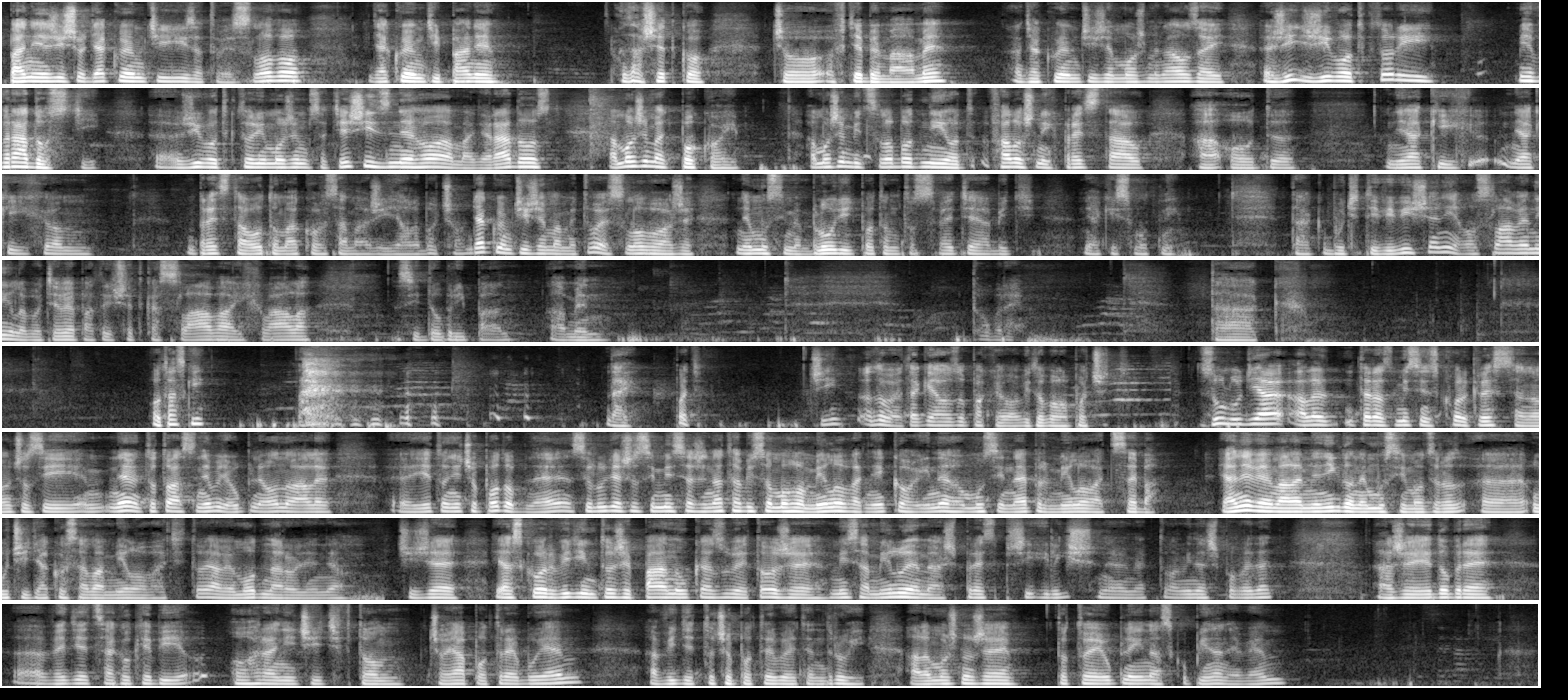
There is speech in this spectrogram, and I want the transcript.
Pane Ježišo, ďakujem ti za tvoje slovo. Ďakujem ti, pane, za všetko, čo v tebe máme. A ďakujem ti, že môžeme naozaj žiť život, ktorý je v radosti. Život, ktorý môžem sa tešiť z neho a mať radosť a môžem mať pokoj. A môžem byť slobodný od falošných predstav a od nejakých, nejakých um, predstav o tom, ako sa má žiť alebo čo. Ďakujem ti, že máme tvoje slovo a že nemusíme blúdiť po tomto svete a byť nejaký smutný. Tak buď ty vyvýšený a oslávený, lebo tebe patrí všetká sláva i chvála si dobrý pán. Amen. Dobre. Tak. Otázky? Daj, poď. Či? No, dobre, tak ja ho zopakujem, aby to bolo počuť. Sú ľudia, ale teraz myslím skôr kresťanov, čo si, neviem, toto asi nebude úplne ono, ale je to niečo podobné. Sú ľudia, čo si myslia, že na to, aby som mohol milovať niekoho iného, musí najprv milovať seba. Ja neviem, ale mne nikto nemusí moc roz, e, učiť, ako sa má milovať. To ja viem od narodenia. Čiže ja skôr vidím to, že pán ukazuje to, že my sa milujeme až pres príliš, neviem, jak to mám ináč povedať, a že je dobré e, vedieť sa ako keby ohraničiť v tom, čo ja potrebujem a vidieť to, čo potrebuje ten druhý. Ale možno, že toto je úplne iná skupina, neviem.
